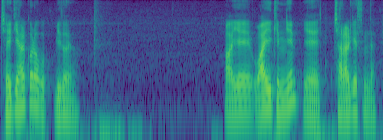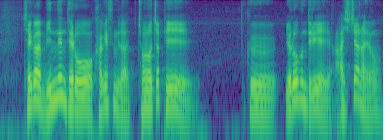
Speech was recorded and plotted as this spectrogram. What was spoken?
재기할 거라고 믿어요. 아, 예, Y 김님? 예, 잘 알겠습니다. 제가 믿는 대로 가겠습니다. 전 어차피 그 여러분들이 아시잖아요.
